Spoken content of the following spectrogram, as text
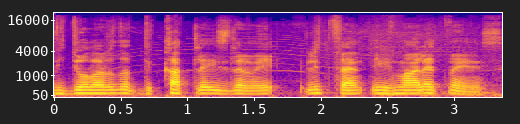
videoları da dikkatle izlemeyi lütfen ihmal etmeyiniz.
